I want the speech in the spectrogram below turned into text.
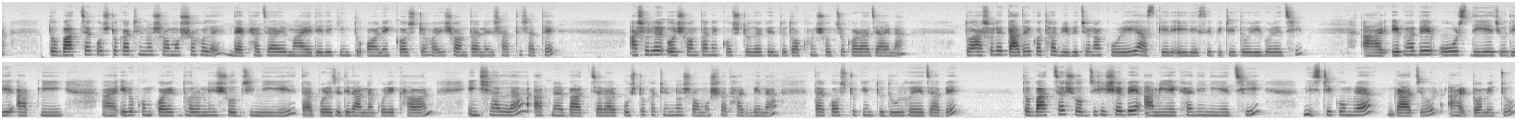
তো বাচ্চা কোষ্ঠকাঠিন্য সমস্যা হলে দেখা যায় মায়েদেরই কিন্তু অনেক কষ্ট হয় সন্তানের সাথে সাথে। আসলে ওই সন্তানের কষ্টটা কিন্তু তখন সহ্য করা যায় না। তো আসলে তাদের কথা বিবেচনা করেই আজকের এই রেসিপিটি তৈরি করেছি। আর এভাবে ওটস দিয়ে যদি আপনি এরকম কয়েক ধরনের সবজি নিয়ে তারপরে যদি রান্না করে খাওয়ান ইনশাল্লাহ আপনার বাচ্চার আর কোষ্ঠকাঠিন্য সমস্যা থাকবে না, তার কষ্ট কিন্তু দূর হয়ে যাবে। তো বাচ্চার সবজি হিসেবে আমি এখানে নিয়েছি মিষ্টি কুমড়া, গাজর আর টমেটো।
